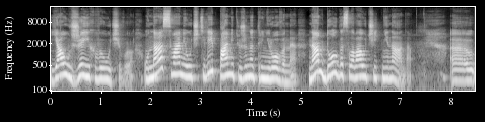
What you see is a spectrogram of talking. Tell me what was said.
я уже их выучиваю. У нас с вами, учителей, память уже натренированная. Нам долго слова учить не надо. Э,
